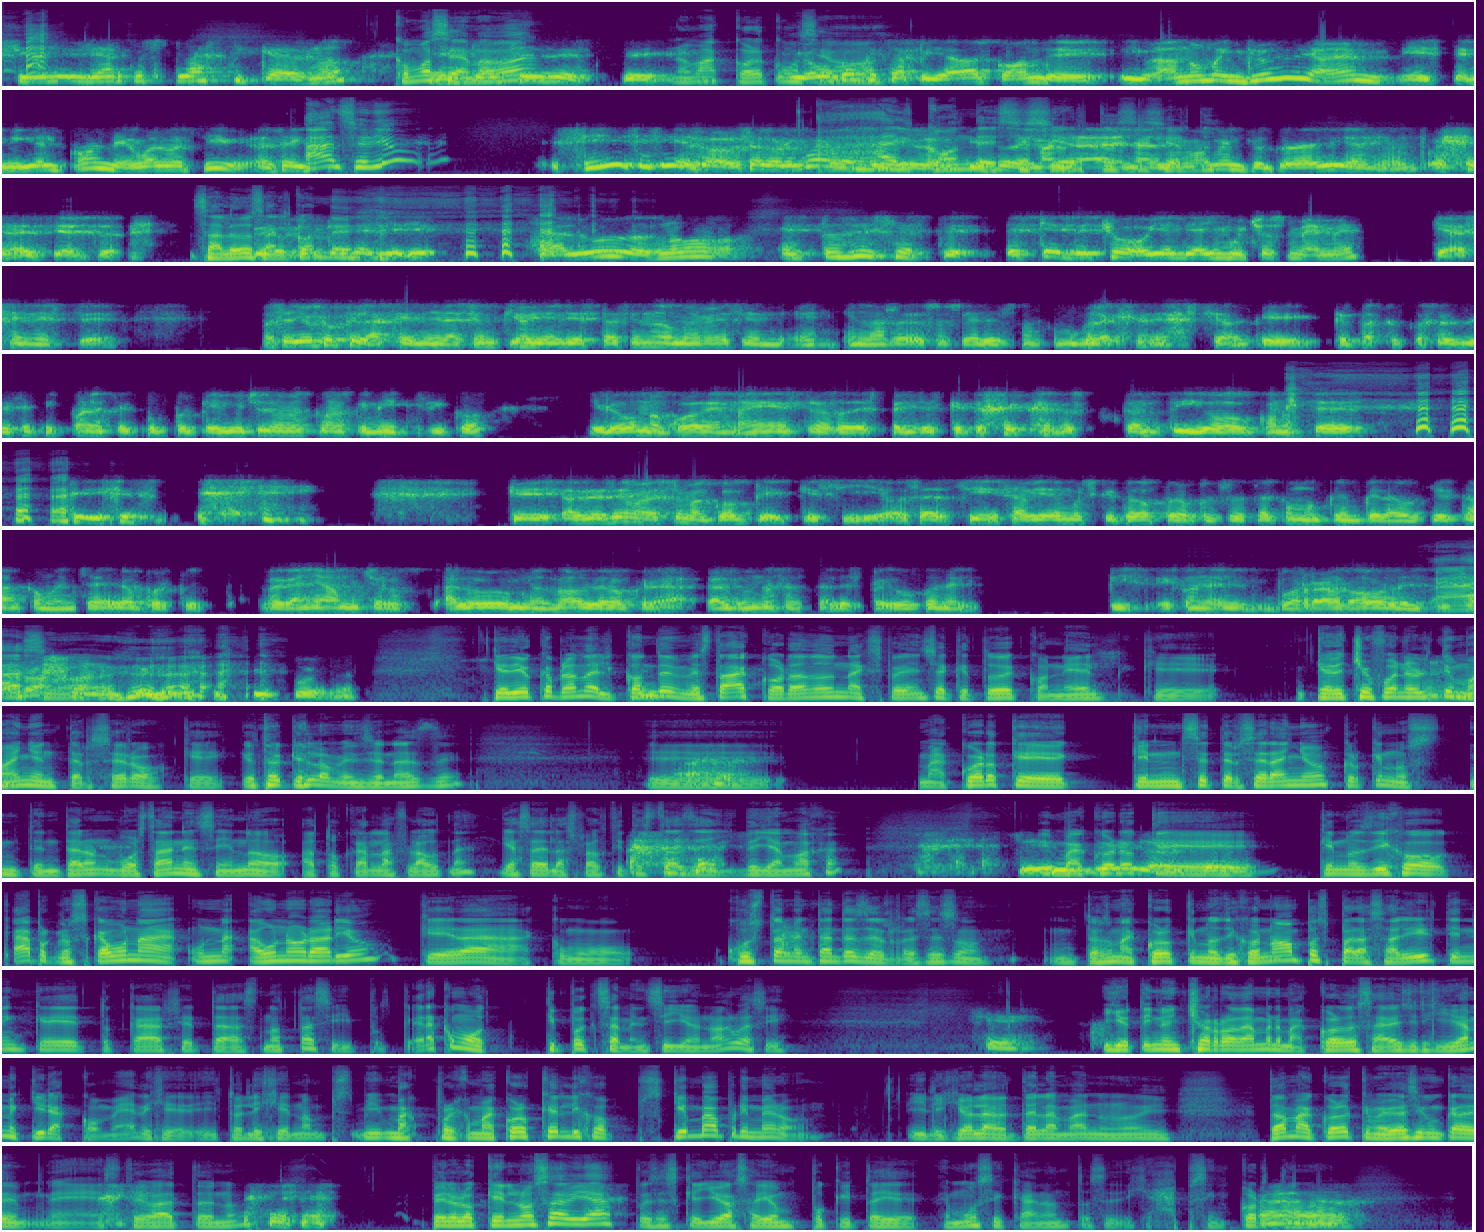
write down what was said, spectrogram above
sí, el de artes plásticas, ¿no? ¿Cómo se llamaba? Este, no me acuerdo cómo se llamaba. que se apellidaba Conde. Y, ah, no, incluso se llamaba este, Miguel Conde o algo así. ah, ¿en serio? Sí, sí, sí, o sea, lo recuerdo. Ah, el conde, sí, cierto, en algún momento todavía, ¿no? Pues es cierto. Saludos al conde. saludos, ¿no? Entonces, este, es que de hecho hoy en día hay muchos memes que hacen este. O sea, yo creo que la generación que hoy en día está haciendo memes en, en, las redes sociales son como la generación que, que pasó cosas de ese tipo en la secu, porque hay muchos memes con los que me identifico y luego me acuerdo de maestros o de experiencias que tuve contigo o con ustedes. que dices, que, o sea, ese maestro me acuerdo que, que sí, o sea, sí sabía de mucho que todo, pero pues, o sea, como que en pedagogía estaba como en serio porque regañaba mucho a los alumnos, ¿no? Luego que a algunos hasta les pegó con el con el borrador del ah, pizarrón. Que digo que hablando del conde, me estaba acordando de una experiencia que tuve con él, que, que de hecho fue en el último año, en tercero, que creo que lo mencionaste. Eh, me acuerdo que, que, en ese tercer año creo que nos intentaron, o estaban enseñando a tocar la flauta, ya sabes, las flautitas estas de, de Yamaha. y me acuerdo que, que, nos dijo, ah, porque nos acabó una, una, a un horario que era como justamente antes del receso. Entonces me acuerdo que nos dijo, no, pues para salir tienen que tocar ciertas notas y pues era como tipo examencillo, ¿no? Algo así. Sí. Y yo tenía un chorro de hambre, me acuerdo esa vez. Y dije, ya me quiero ir a comer. Dije, y entonces le dije, no, pues, porque me acuerdo que él dijo, pues, ¿quién va primero? Y le dije, yo levanté la mano, ¿no? Y todavía me acuerdo que me vio así con cara de, eh, este vato, ¿no? Pero lo que él no sabía, pues es que yo ya sabía un poquito ahí de, música, ¿no? Entonces dije, ah, pues en corto, ¿no?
